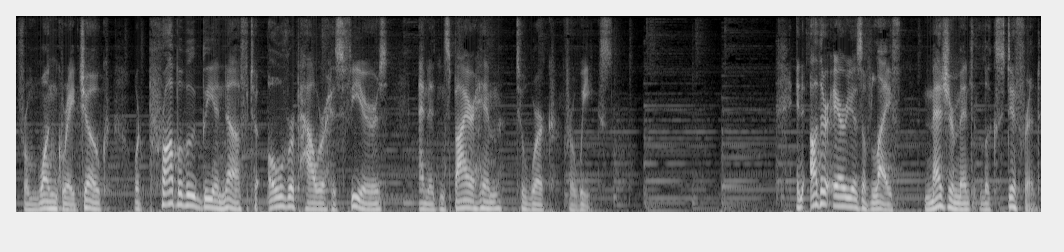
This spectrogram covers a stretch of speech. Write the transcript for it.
from one great joke would probably be enough to overpower his fears and inspire him to work for weeks. In other areas of life, measurement looks different,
